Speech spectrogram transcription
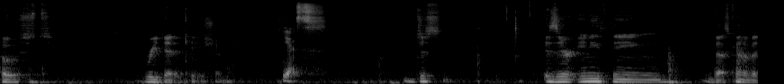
post rededication. Yes. Just is there anything that's kind of a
